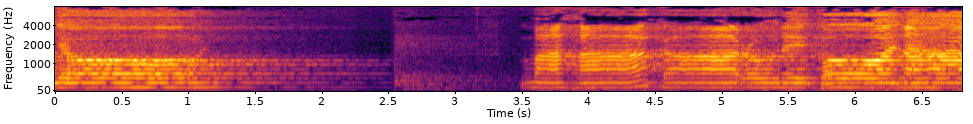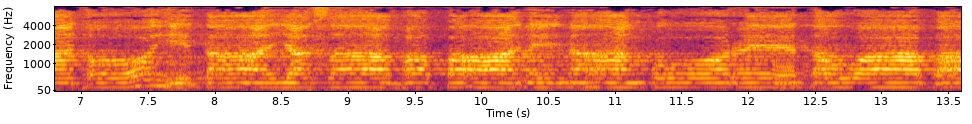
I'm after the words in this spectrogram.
โย มหาการุณิโกนาโทหิตายาสาภปานินางปุเรตวาปา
